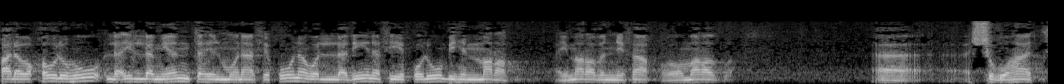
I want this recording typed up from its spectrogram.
قال وقوله لئن لم ينته المنافقون والذين في قلوبهم مرض أي مرض النفاق وهو مرض الشبهات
